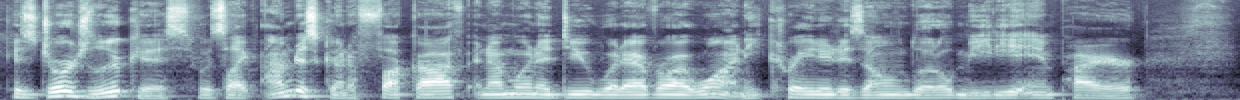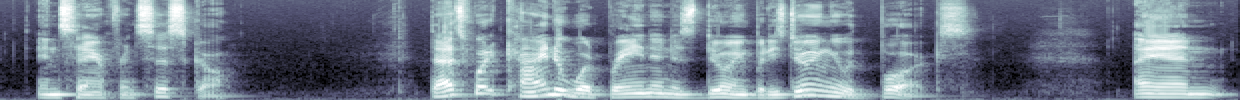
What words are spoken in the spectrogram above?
because George Lucas was like, I'm just going to fuck off and I'm going to do whatever I want. He created his own little media empire in San Francisco. That's what kind of what Brandon is doing, but he's doing it with books and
